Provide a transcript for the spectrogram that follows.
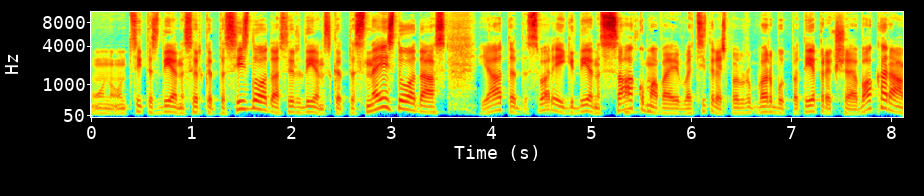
un, un citas dienas ir, kad tas izdodas, ir dienas, kad tas neizdodas, ja, tad svarīgi dienas sākumā vai, vai citreiz varbūt pat iepriekšējā vakarā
